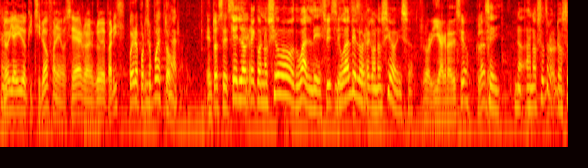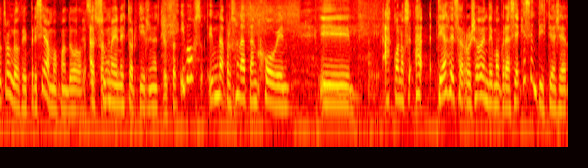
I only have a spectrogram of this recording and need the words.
¿No había ido Kichilov a negociar con el Club de París? Bueno, por supuesto. claro. Entonces, Que lo eh, reconoció Dualde. Sí, sí, Dualde lo reconoció eso. y agradeció, claro. Sí, no, a nosotros, nosotros los despreciamos cuando asume Néstor Kirchner. Exacto. Y vos, una persona tan joven, eh, has ah, te has desarrollado en democracia. ¿Qué sentiste ayer?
